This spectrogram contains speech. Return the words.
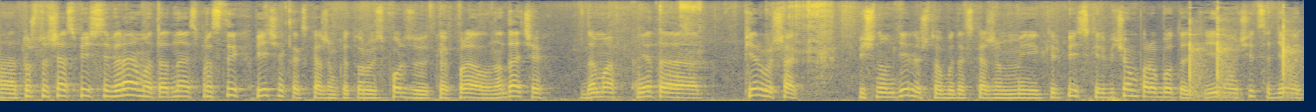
А то, что сейчас печь собираем, это одна из простых печек, так скажем, которую используют, как правило, на дачах, домах. Это первый шаг в печном деле, чтобы, так скажем, и кирпич с кирпичом поработать, и научиться делать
